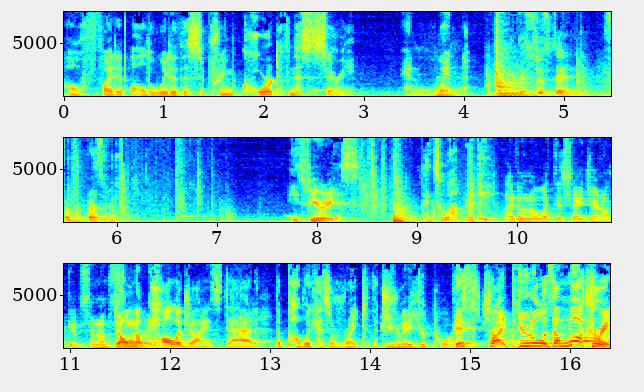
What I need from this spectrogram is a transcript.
I'll fight it all the way to the Supreme Court if necessary, and win. This just in from the president. He's furious. Thanks a lot, Ricky. I don't know what to say, General Gibson. I'm Don't sorry. apologize, Dad. The public has a right to the truth. You made your point. This tribunal is a mockery!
